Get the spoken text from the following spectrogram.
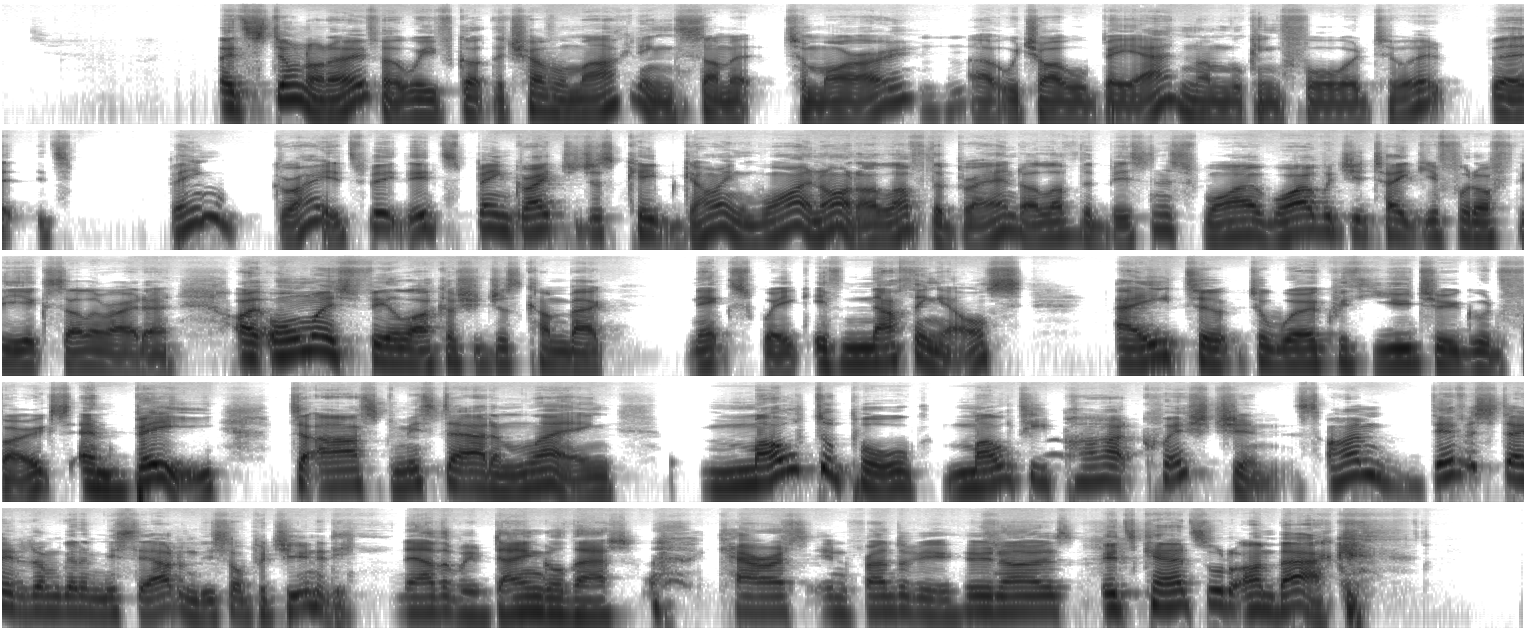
It's still not over. We've got the Travel Marketing Summit tomorrow, mm-hmm. uh, which I will be at, and I'm looking forward to it. But it's been great. It's been, it's been great to just keep going. Why not? I love the brand. I love the business. Why why would you take your foot off the accelerator? I almost feel like I should just come back next week, if nothing else, a to to work with you two good folks, and b to ask Mr. Adam Lang multiple multi-part questions. I'm devastated I'm going to miss out on this opportunity. Now that we've dangled that carrot in front of you, who knows? It's cancelled. I'm back.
